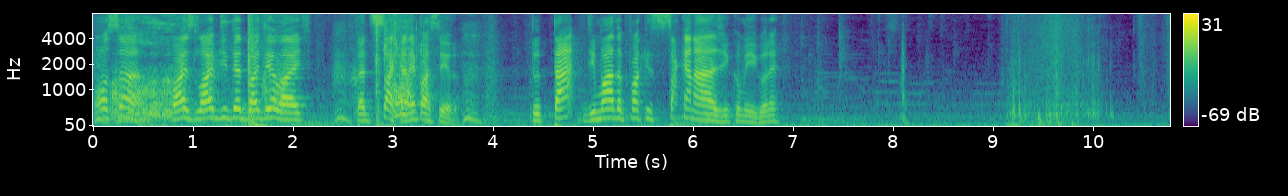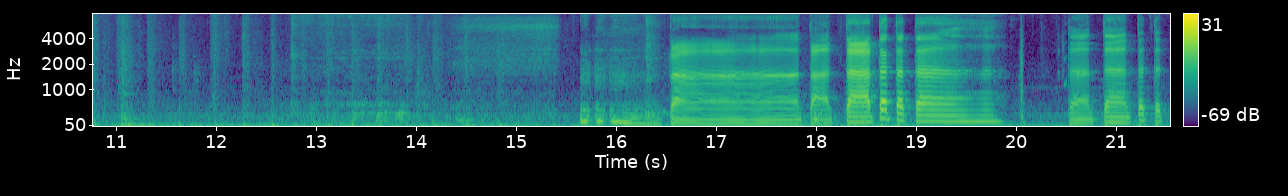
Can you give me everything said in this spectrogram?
Nossa, faz live de Dead by Daylight. Tá de saca, né, parceiro? Tu tá de motherfucking sacanagem comigo, né? Tá, tá, tá, tá, tá, tá. Tá, tá, tá, tá, tá,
